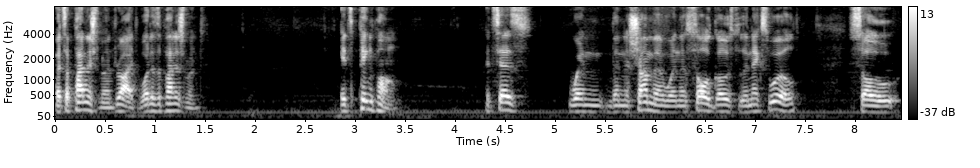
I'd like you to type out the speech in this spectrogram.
It's a punishment, right? What is a punishment? It's ping pong. It says when the neshama, when the soul goes to the next world, so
